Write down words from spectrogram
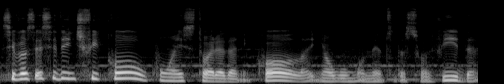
Se você se identificou com a história da Nicola em algum momento da sua vida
